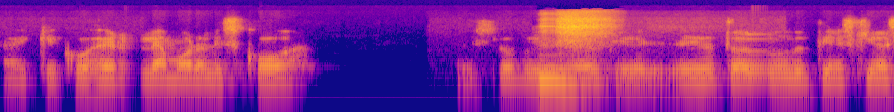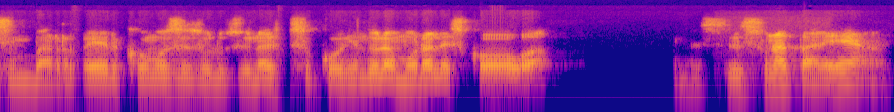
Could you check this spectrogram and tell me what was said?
Hay, que cogerle amor a la escoba. Es lo primero que todo el mundo tiene esquinas sin barrer. ¿Cómo se soluciona eso? Cogiendo el amor a la escoba. Es, es una tarea.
